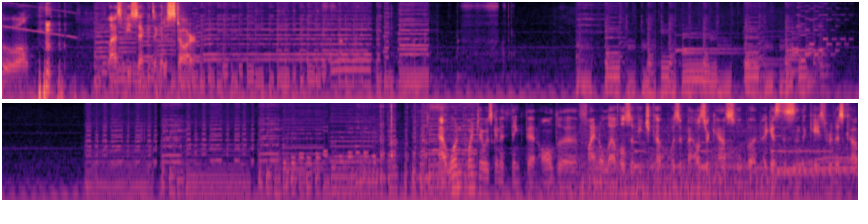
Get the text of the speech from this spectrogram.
Cool. Last few seconds I get a star. At one point I was gonna think that all the final levels of each cup was a Bowser Castle, but I guess this isn't the case for this cup.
